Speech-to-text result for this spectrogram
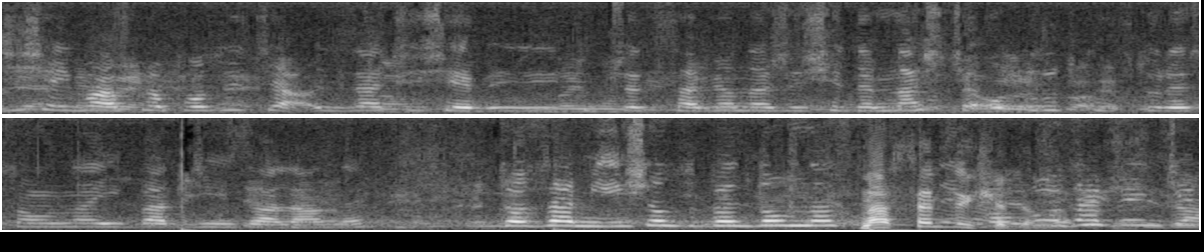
dzisiaj była propozycja, znaczy się y, tu przedstawiona, że 17 ogródków, które są najbardziej zalane, to za miesiąc będą następne. Następnych a 17. Woda będzie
